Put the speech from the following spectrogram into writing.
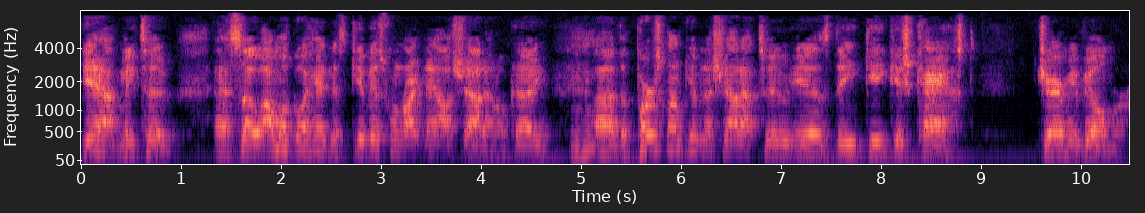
Yeah, me too. Uh, so I'm gonna go ahead and just give this one right now a shout out, okay? Mhm. Uh, the person I'm giving a shout out to is the Geekish Cast, Jeremy Vilmer.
